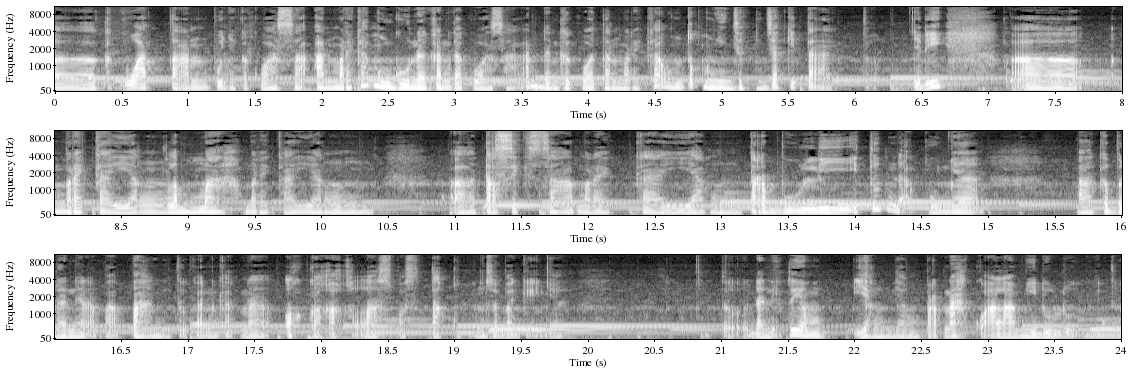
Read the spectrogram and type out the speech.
uh, kekuatan, punya kekuasaan. Mereka menggunakan kekuasaan dan kekuatan mereka untuk menginjak-injak kita. Gitu. Jadi uh, mereka yang lemah, mereka yang uh, tersiksa, mereka yang terbuli itu tidak punya uh, keberanian apa-apa gitu kan karena oh kakak kelas pasti takut dan sebagainya. Gitu. Dan itu yang yang yang pernah ku alami dulu gitu.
